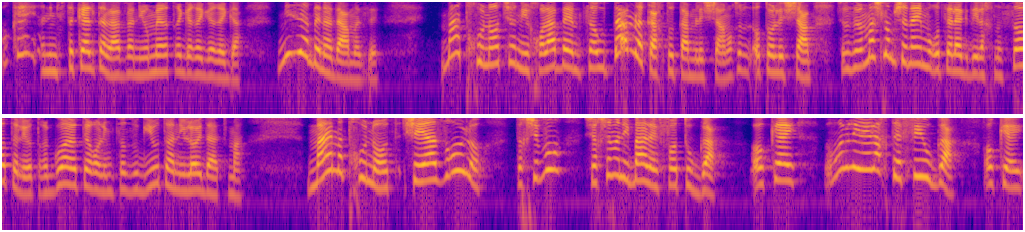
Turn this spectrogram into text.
אוקיי, אני מסתכלת עליו ואני אומרת, רגע, רגע, רגע, מי זה הבן אדם הזה? מה התכונות שאני יכולה באמצעותם לקחת אותם לשם, עכשיו, אותו לשם. עכשיו, זה ממש לא משנה אם הוא רוצה להגדיל הכנסות, או להיות רגוע יותר, או למצוא זוגיות, או אני לא יודעת מה. מה הם התכונות שיעזרו לו? תחשבו שעכשיו אני באה לאפות עוגה, אוקיי? אומרים לי, לילך, תאפי עוגה. אוקיי,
